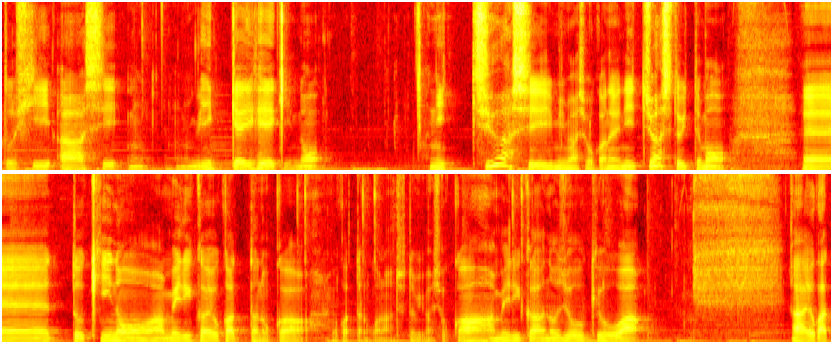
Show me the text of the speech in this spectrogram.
と日足日経平均の日中足見ましょうかね。日中足といってもえー、っと昨日アメリカ良かったのか良かったのかな？ちょっと見ましょうか。アメリカの状況はあ良かっ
